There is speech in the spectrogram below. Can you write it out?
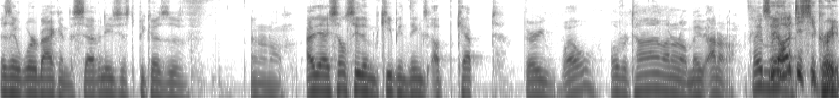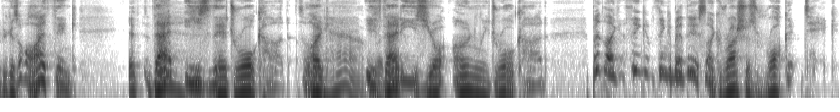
as they were back in the 70s, just because of I don't know. I, I just don't see them keeping things up kept very well over time. I don't know. Maybe I don't know. Maybe, See, maybe- I disagree because I think if that is their draw card, like have, if that is your only draw card, but like think think about this, like Russia's rocket tech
